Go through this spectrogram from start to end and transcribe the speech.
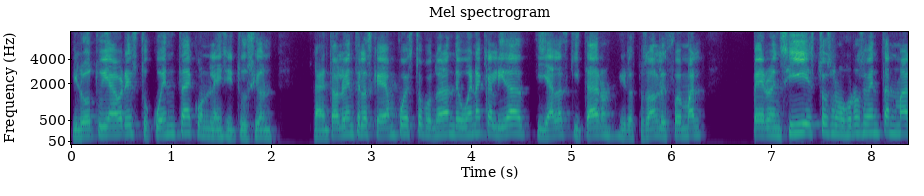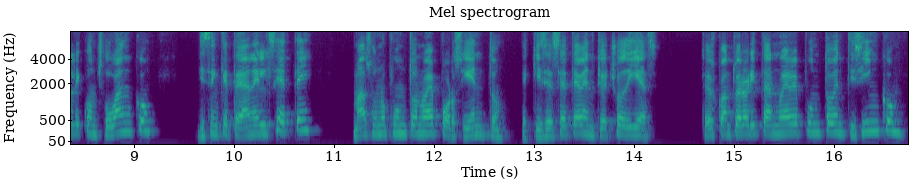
y luego tú ya abres tu cuenta con la institución. Lamentablemente las que habían puesto pues no eran de buena calidad y ya las quitaron y las personas les fue mal. Pero en sí estos a lo mejor no se ven tan mal con su banco. Dicen que te dan el CETE más 1.9%. Aquí se CETE a 28 días. Entonces, ¿cuánto era ahorita? 9.25.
